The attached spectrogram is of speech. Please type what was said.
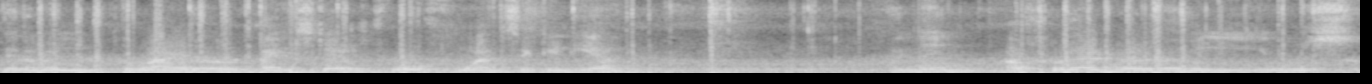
Then I will provide a timestamp of one second here. And then after that I will use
